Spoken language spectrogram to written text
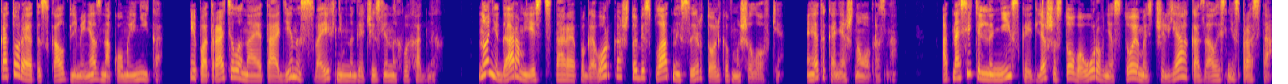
который отыскал для меня знакомый Ника, и потратила на это один из своих немногочисленных выходных. Но недаром есть старая поговорка, что бесплатный сыр только в мышеловке. Это, конечно, образно. Относительно низкой для шестого уровня стоимость жилья оказалась неспроста.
